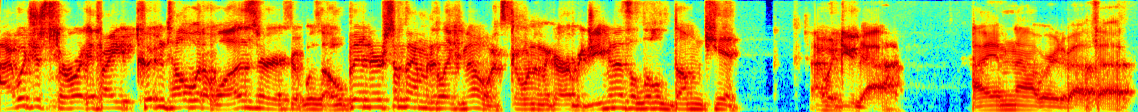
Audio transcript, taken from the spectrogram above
I would just throw it if I couldn't tell what it was or if it was open or something, I'm like, no, it's going in the garbage. Even as a little dumb kid, I would do that. Yeah. I am not worried about that.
